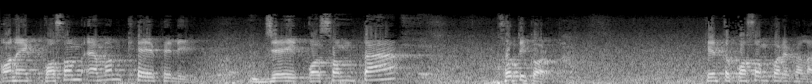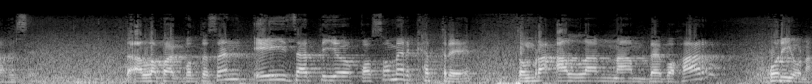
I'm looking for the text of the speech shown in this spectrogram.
অনেক কসম এমন খেয়ে ফেলি যে কসমটা ক্ষতিকর। কিন্তু কসম করে ফেলা হয়েছে। আল্লাহ পাক বলতেছেন, এই জাতীয় কসমের ক্ষেত্রে তোমরা আল্লাহর নাম ব্যবহার করিও না।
